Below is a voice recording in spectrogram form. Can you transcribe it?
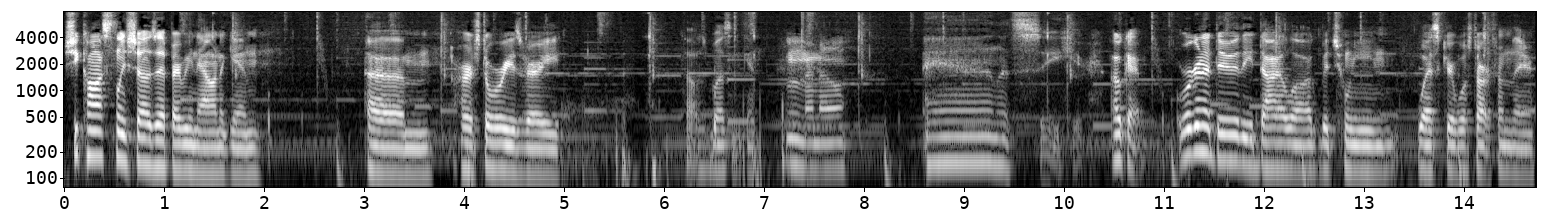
She constantly shows up every now and again. Um, her story is very. That was buzzing again. Mm, I know. And let's see here. Okay, we're gonna do the dialogue between Wesker. We'll start from there.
